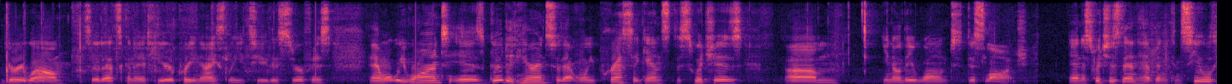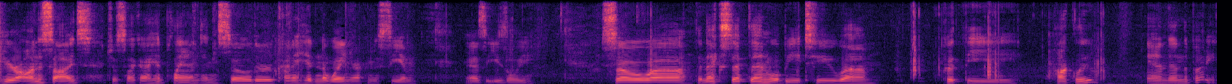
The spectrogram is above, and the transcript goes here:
very well, so that's going to adhere pretty nicely to the surface. And what we want is good adherence so that when we press against the switches, um, you know, they won't dislodge. And the switches then have been concealed here on the sides, just like I had planned, and so they're kind of hidden away, and you're not going to see them as easily. So uh, the next step then will be to uh, put the hot glue and then the putty.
